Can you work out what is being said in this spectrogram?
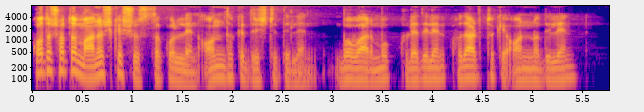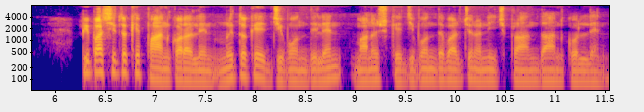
কত শত মানুষকে সুস্থ করলেন, অন্ধকে দৃষ্টি দিলেন, বোবার মুখ খুলে দিলেন ক্ষুধার্থকে অন্ন দিলেন, পিপাসিতকে পান করালেন, মৃতকে জীবন দিলেন, মানুষকে জীবন দেবার জন্য নিজ প্রাণ দান করলেন,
